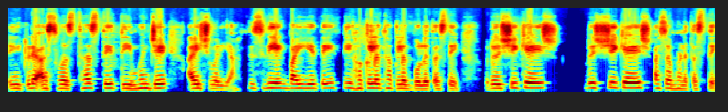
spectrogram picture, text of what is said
इकडे अस्वस्थ असते ती म्हणजे ऐश्वर्या. तिसरी एक बाई येते ती हकलत हकलत बोलत असते. ऋषिकेश ऋषिकेश असं म्हणत असते.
